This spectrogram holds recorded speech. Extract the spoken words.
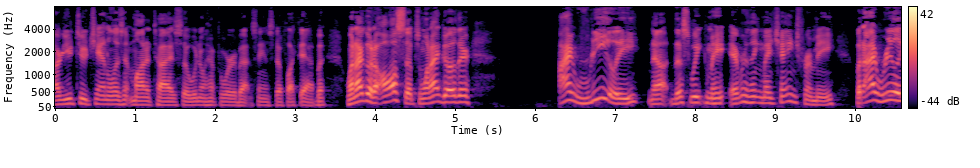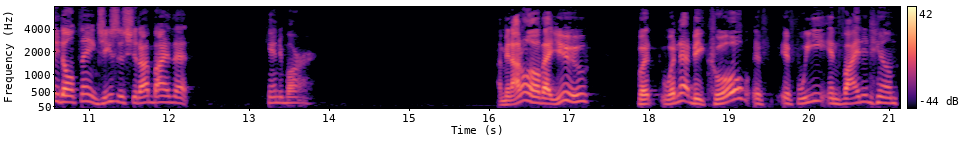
our YouTube channel isn't monetized, so we don't have to worry about saying stuff like that. But when I go to Allsup's, when I go there, I really now this week may everything may change for me, but I really don't think Jesus should I buy that candy bar? I mean, I don't know about you, but wouldn't that be cool if if we invited him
